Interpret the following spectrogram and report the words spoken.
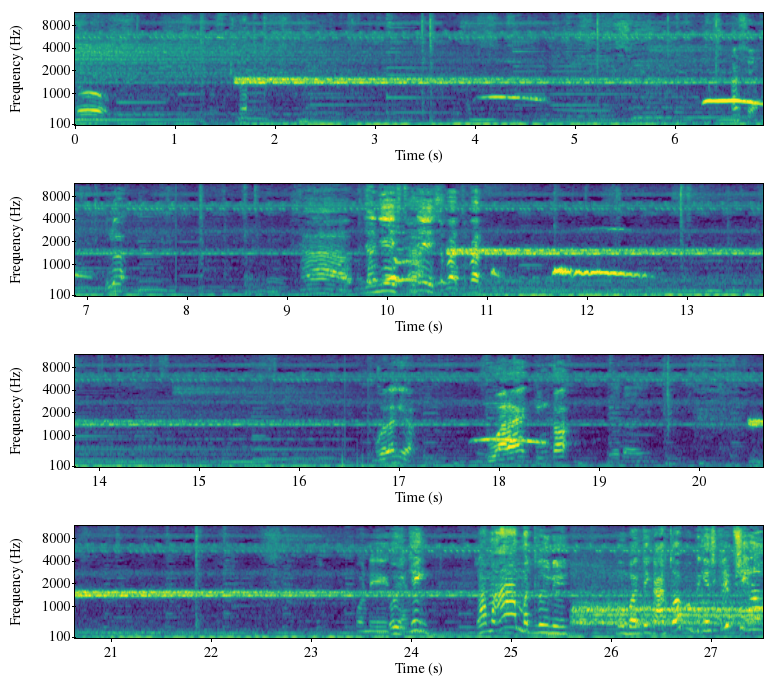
Tuh. Mas ya? Dulu. Nah, janji, Ah, janji. Cepat, cepat. Gue lagi ya? Suara King kok. Ponik. Woi King, lama amat lu ini. Mau banting kartu apa bikin skripsi lu?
